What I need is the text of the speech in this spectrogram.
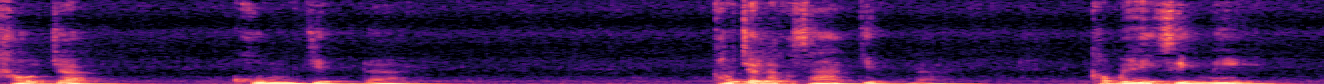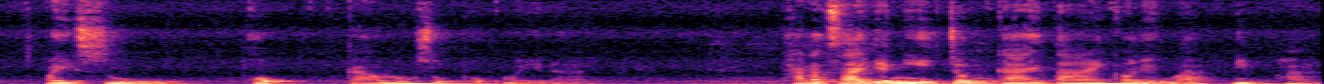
เขาจะคุมจิตได้ เขาจะรักษาจิตได้ เขาไม่ให้สิ่งนี้ไปสู่ภพก้าวลงสู่ภพใหม่ได้ ถ้ารักษาอย่างนี้จนกายตายก็เรียกว่านิพพาน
